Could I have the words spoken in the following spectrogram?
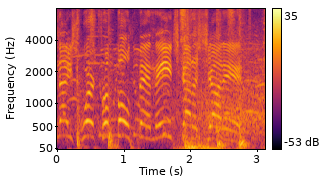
nice work from both men. They each got a shot in.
